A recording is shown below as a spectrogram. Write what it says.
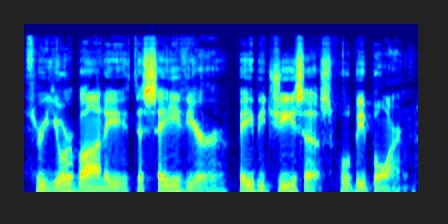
Through your body, the Savior, baby Jesus, will be born.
